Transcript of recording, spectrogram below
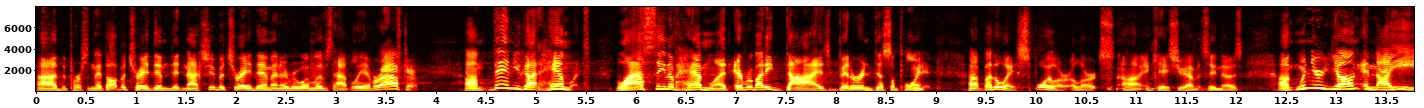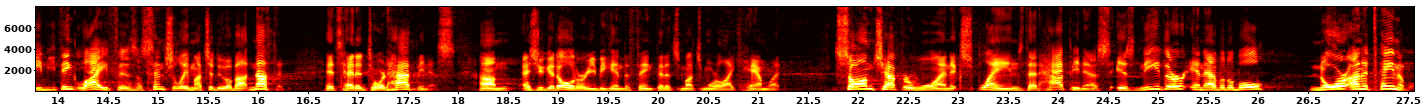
Uh, the person they thought betrayed them didn't actually betray them, and everyone lives happily ever after. Um, then you got Hamlet. Last scene of Hamlet, everybody dies bitter and disappointed. Uh, by the way, spoiler alerts, uh, in case you haven't seen those. Um, when you're young and naive, you think life is essentially much ado about nothing. It's headed toward happiness. Um, as you get older, you begin to think that it's much more like Hamlet. Psalm chapter 1 explains that happiness is neither inevitable nor unattainable,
